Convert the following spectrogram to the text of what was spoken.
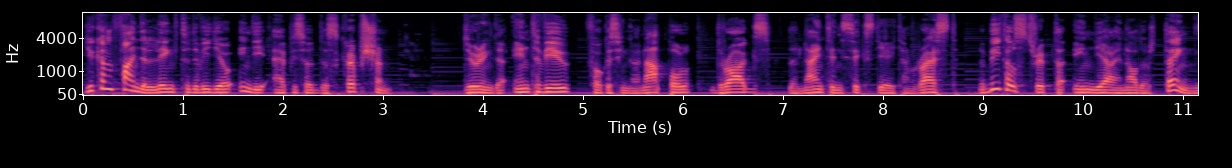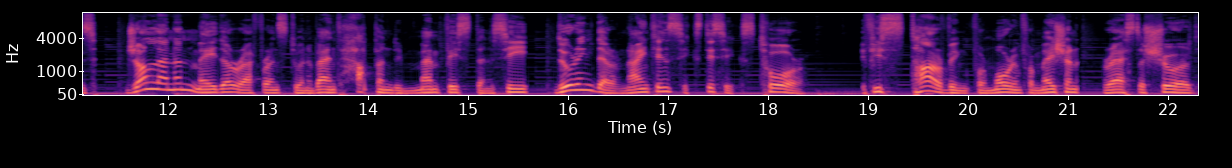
You can find a link to the video in the episode description. During the interview, focusing on Apple, drugs, the 1968 unrest, the Beatles trip to India and other things, John Lennon made a reference to an event happened in Memphis, Tennessee during their 1966 tour. If you're starving for more information, rest assured,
